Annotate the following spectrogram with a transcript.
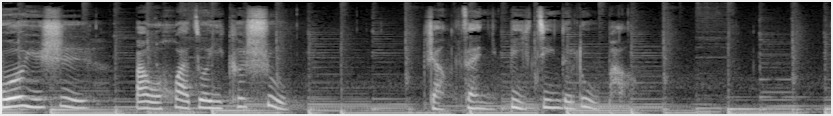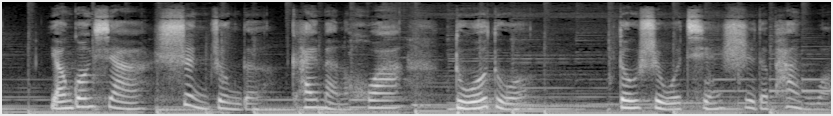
佛于是把我化作一棵树，长在你必经的路旁，阳光下慎重地开满了花，朵朵都是我前世的盼望。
